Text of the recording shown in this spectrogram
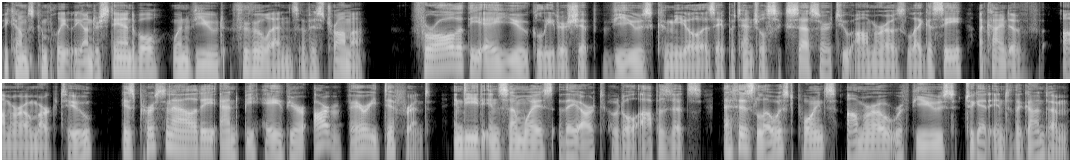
becomes completely understandable when viewed through the lens of his trauma. For all that the AUG leadership views Camille as a potential successor to Amuro's legacy, a kind of Amuro Mark II, his personality and behavior are very different. Indeed, in some ways, they are total opposites. At his lowest points, Amuro refused to get into the Gundam,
